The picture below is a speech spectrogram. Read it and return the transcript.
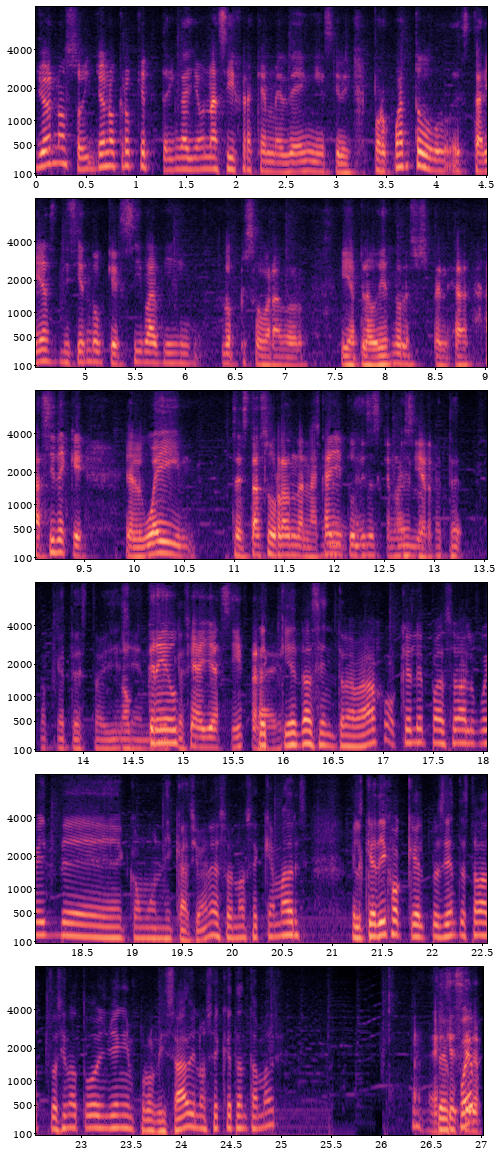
yo no soy, yo no creo que tenga ya una cifra que me den y decir, ¿por cuánto estarías diciendo que sí va bien López Obrador? Y aplaudiéndole sus pendejadas. Así de que el güey se está zurrando en la calle y tú dices que no es cierto. Lo que, te, estoy diciendo. No creo que, haya cifra. ¿Te quedas sin trabajo? ¿Qué le pasó al güey de comunicaciones o no sé qué madres? El que dijo que el presidente estaba haciendo todo bien improvisado y no sé qué tanta madre. se, fue,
